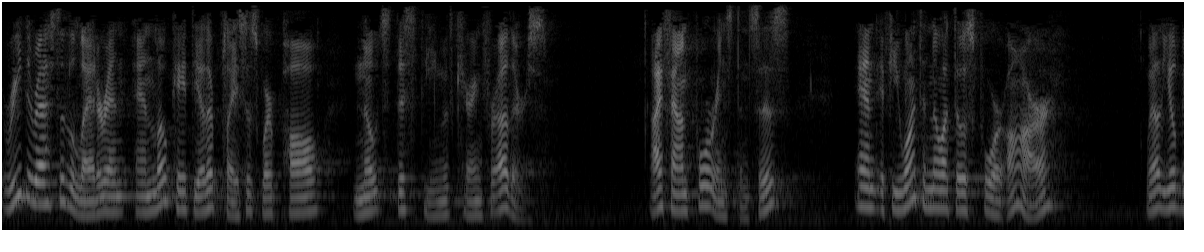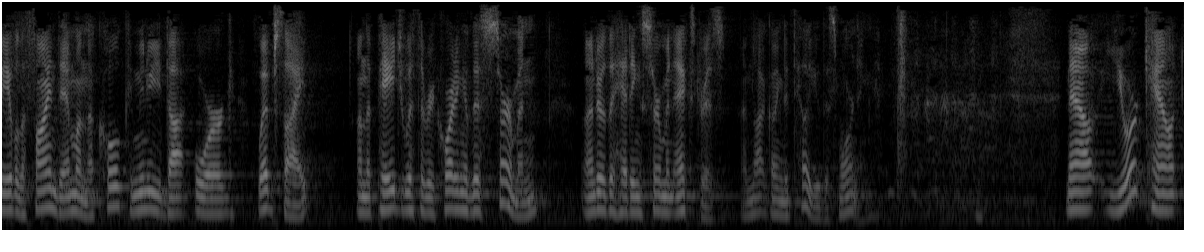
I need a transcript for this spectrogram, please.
read the rest of the letter and, and locate the other places where Paul notes this theme of caring for others. I found four instances, and if you want to know what those four are, well, you'll be able to find them on the colecommunity.org website on the page with the recording of this sermon under the heading Sermon Extras. I'm not going to tell you this morning. now, your count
